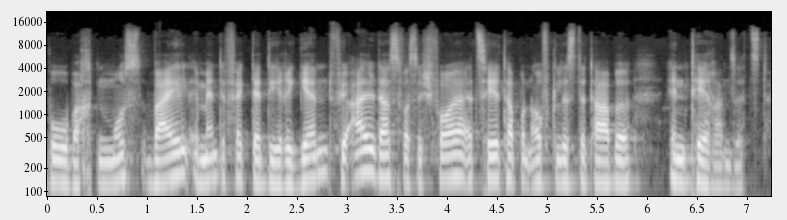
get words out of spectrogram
beobachten muss, weil im Endeffekt der Dirigent für all das, was ich vorher erzählt habe und aufgelistet habe, in Teheran sitzt.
